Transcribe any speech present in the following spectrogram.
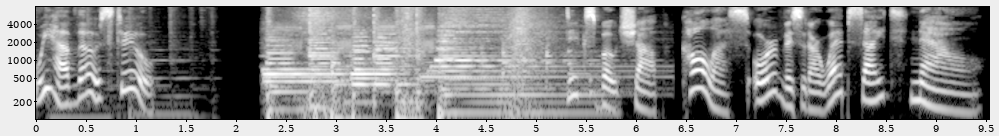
We have those too. Dick's Boat Shop. Call us or visit our website now.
